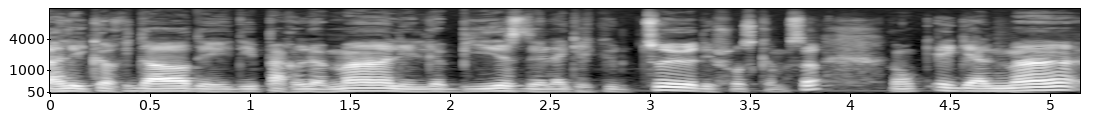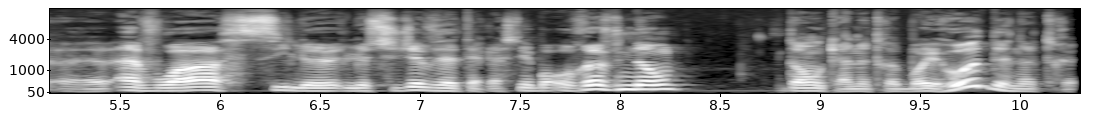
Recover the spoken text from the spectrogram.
dans les corridors des, des, parlements, les lobbyistes de l'agriculture, des choses comme ça. Donc également, euh, à voir si le, le, sujet vous intéresse. Mais bon, revenons donc à notre Boyhood, notre,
